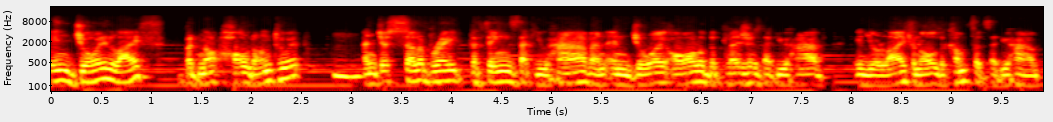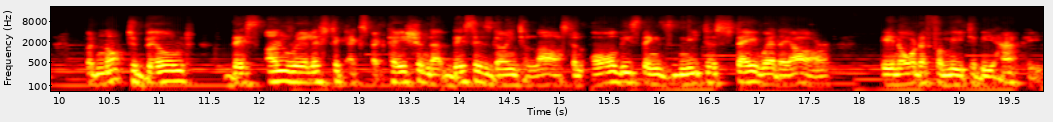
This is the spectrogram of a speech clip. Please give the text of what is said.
enjoy life, but not hold on to it. mm. and just celebrate the things that you have and enjoy all of the pleasures that you have in your life and all the comforts that you have, but not to build this unrealistic expectation that this is going to last and all these things need to stay where they are in order for me to be happy.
